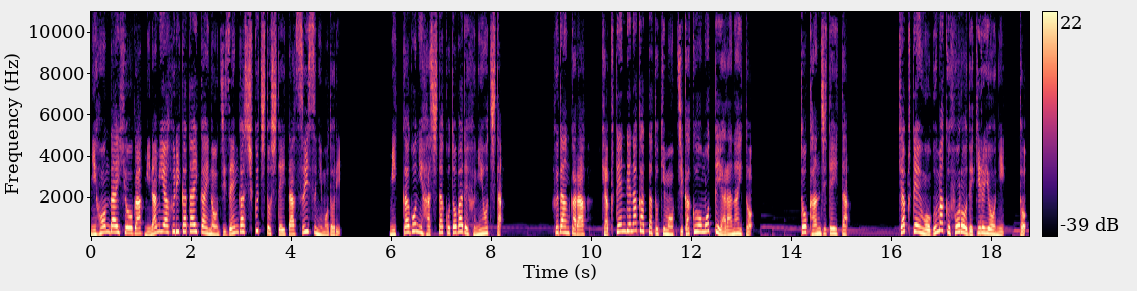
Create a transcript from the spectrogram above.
日本代表が南アフリカ大会の事前合宿地としていたスイスに戻り、3日後に発した言葉で腑に落ちた。普段からキャプテンでなかった時も自覚を持ってやらないと、と感じていた。キャプテンをうまくフォローできるように、と。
